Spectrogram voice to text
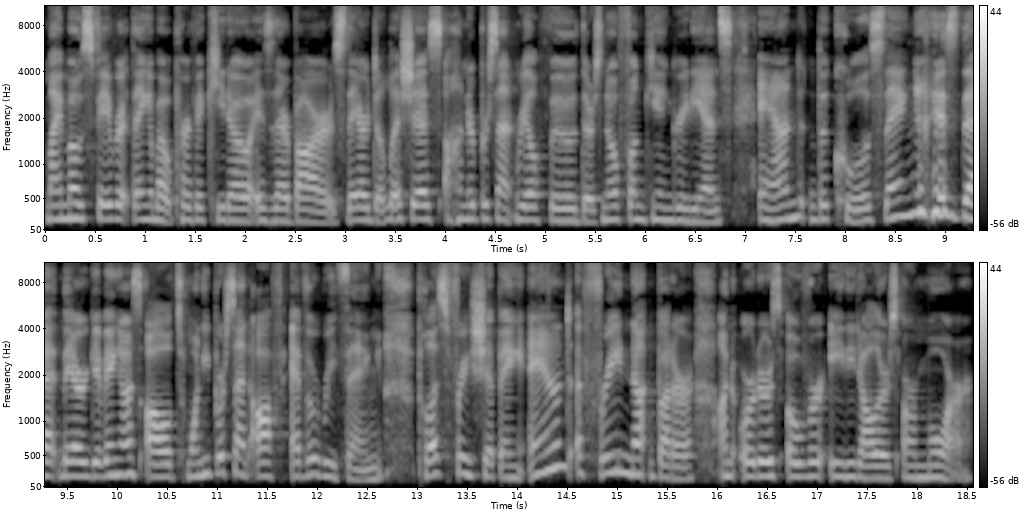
My most favorite thing about Perfect Keto is their bars. They are delicious, 100% real food. There's no funky ingredients. And the coolest thing is that they are giving us all 20% off everything, plus free shipping and a free nut butter on orders over $80 or more.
